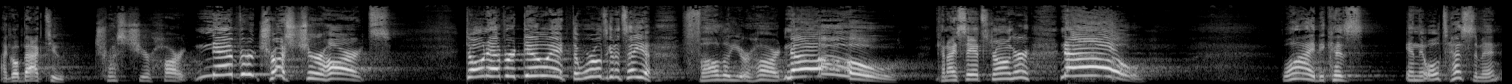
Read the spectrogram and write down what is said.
I go back to trust your heart. Never trust your heart. Don't ever do it. The world's going to tell you, follow your heart. No. Can I say it stronger? No. Why? Because in the Old Testament,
